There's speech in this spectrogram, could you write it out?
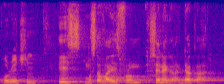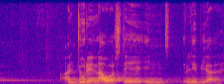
origin? He's, Mustafa is from Senegal, Dakar. And during our stay in Libya,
